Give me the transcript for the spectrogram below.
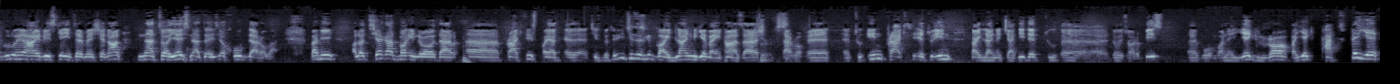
گروه های ریسک interventional نتایج نتایج خوب در آورد. ولی حالا چقدر ما این رو در practice باید چیز بتونیم؟ این چیزی که guideline میگه و اینها ازش در واقع تو این practice تو این guideline جدید تو 2020 به عنوان یک راه و یک pathway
